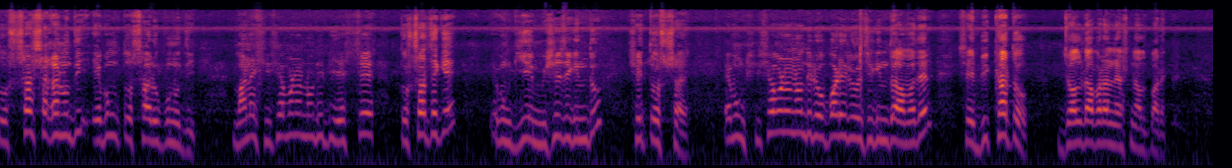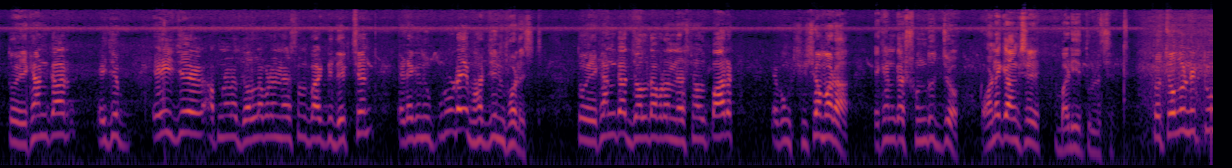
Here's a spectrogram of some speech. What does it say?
তোষার শাখা নদী এবং তোষার উপনদী। মানে সিসামারা নদীটি এসছে তোষা থেকে এবং গিয়ে মিশেছে কিন্তু সেই তোষায় এবং সিসামারা নদীর ওপারে রয়েছে কিন্তু আমাদের সেই বিখ্যাত জলদাপাড়া ন্যাশনাল পার্ক। তো এখানকার এই যে এই যে আপনারা জলদাপাড়া ন্যাশনাল পার্কটি দেখছেন, এটা কিন্তু পুরোটাই ভার্জিন ফরেস্ট। তো এখানকার জলদাপাড়া ন্যাশনাল পার্ক এবং সিসামারা এখানকার সৌন্দর্য অনেকাংশে বাড়িয়ে তুলেছে। তো চলুন একটু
